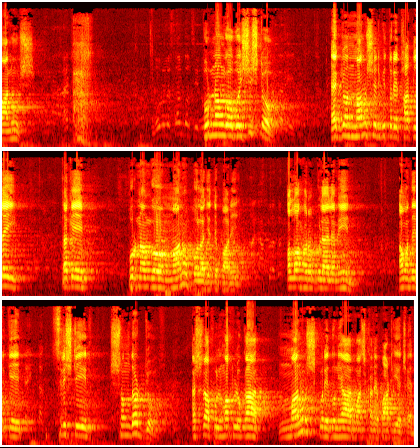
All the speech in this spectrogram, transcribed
মানুষ। পূর্ণাঙ্গ বৈশিষ্ট্য, একজন মানুষের ভিতরে থাকলেই তাকে পূর্ণাঙ্গ মানব বলা যেতে পারে। আল্লাহ রব্বুল আলমিন আমাদেরকে সৃষ্টির সৌন্দর্য, আশরাফুল মখলুকাত মানুষ করে দুনিয়ার মাঝখানে পাঠিয়েছেন।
